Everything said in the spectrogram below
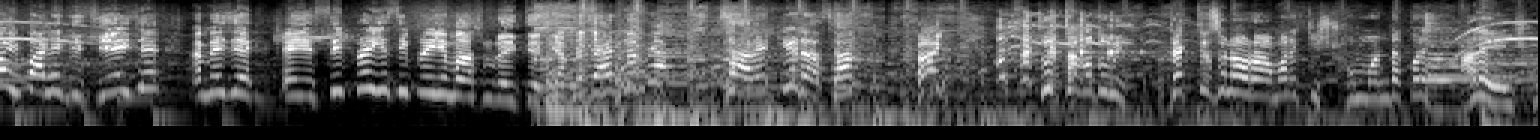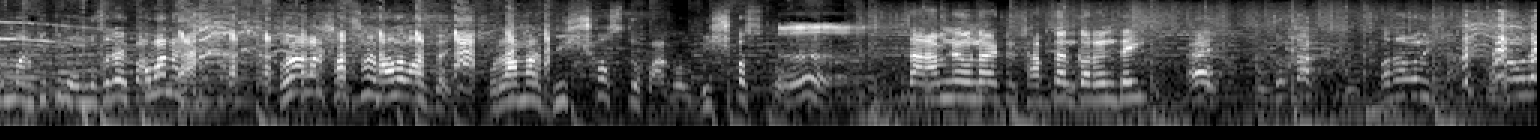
ওই পানি দিছি? এই যে আমি এই যে এই সিপ্রাইয়ে সিপ্রাইয়ে মাছ উড়াইতেছি। আপনি দেখেন না স্যার কেডা স্যার? চুপ থাকো তুমি। দেখতেছো না ওরা আমারে কি সম্মানটা করে? আরে এই সম্মান কি তুমি অন্য জায়গায় পাবা না ওরা আমার সবসময় ভালো মাছ দেয় ওরা আমার বিশ্বস্ত পাগল বিশ্বস্ত। স্যার আপনি ওনার একটু সাবধান করেন দেই। এই চুপ থাক। কথা বলিস না। কথা বলে।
